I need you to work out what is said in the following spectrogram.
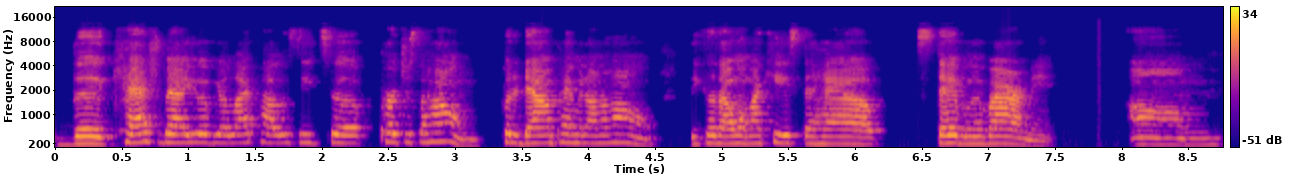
the cash value of your life policy to purchase a home, put a down payment on a home because I want my kids to have stable environment. Um,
